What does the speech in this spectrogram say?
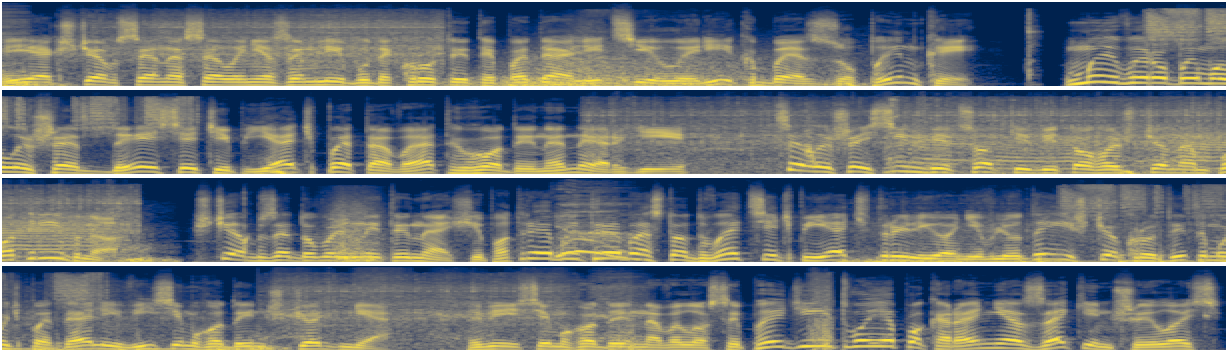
Якщо все населення Землі буде крутити педалі цілий рік без зупинки, ми виробимо лише 10,5 петават годин енергії. Це лише 7% від того, що нам потрібно. Щоб задовольнити наші потреби, треба 125 трильйонів людей, що крутитимуть педалі 8 годин щодня. 8 годин на велосипеді, і твоє покарання закінчилось.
